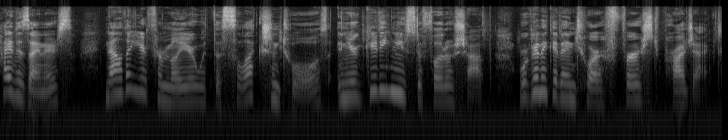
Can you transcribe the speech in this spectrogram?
Hi designers! Now that you're familiar with the selection tools and you're getting used to Photoshop, we're going to get into our first project,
